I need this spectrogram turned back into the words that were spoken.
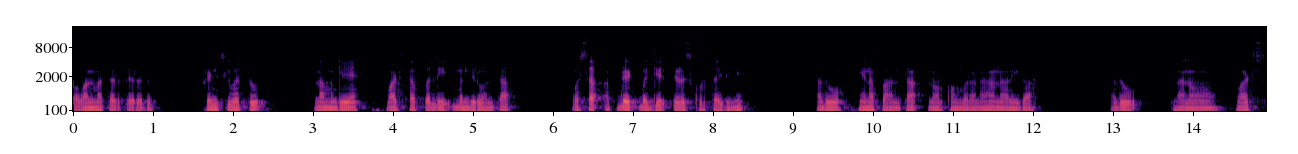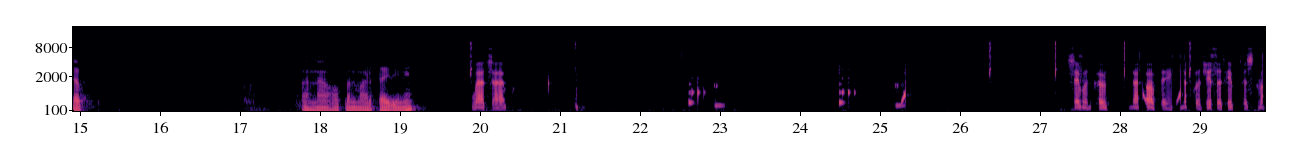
ಪವನ್ ಮಾತಾಡ್ತಾ ಇರೋದು. ಫ್ರೆಂಡ್ಸ್ ಇವತ್ತು ನಮಗೆ ವಾಟ್ಸಪ್ಪಲ್ಲಿ ಬಂದಿರುವಂಥ ಹೊಸ ಅಪ್ಡೇಟ್ ಬಗ್ಗೆ ತಿಳಿಸ್ಕೊಡ್ತಾ ಇದ್ದೀನಿ. ಅದು ಏನಪ್ಪ ಅಂತ ನೋಡ್ಕೊಂಡು ಬರೋಣ. ನಾನೀಗ ಅದು ನಾನು ವಾಟ್ಸಪ್ ಅನ್ನು ಓಪನ್ ಮಾಡ್ತಾ ಇದ್ದೀನಿ WhatsApp. Seven code. Not update. Not legislative describe.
